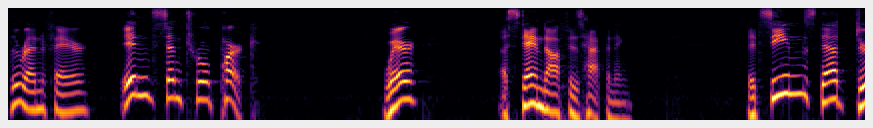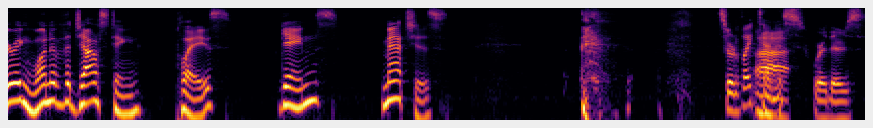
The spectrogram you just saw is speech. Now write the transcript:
the Ren Fair in Central Park, where a standoff is happening. It seems that during one of the jousting plays, games, matches, Sort of like tennis, uh, where there's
